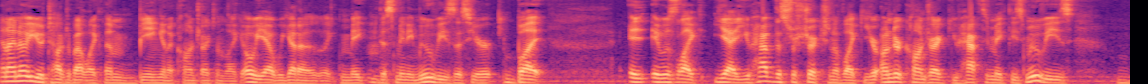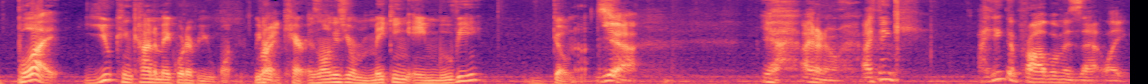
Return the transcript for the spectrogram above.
And I know you talked about like them being in a contract and like, oh yeah, we gotta like make Mm-hmm. this many movies this year, but. It, it was like, yeah, you have this restriction of like you're under contract, you have to make these movies, but you can kind of make whatever you want. We Right. don't care as long as you're making a movie. Go nuts. Yeah. Yeah, I don't know. I think I think the problem is that like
